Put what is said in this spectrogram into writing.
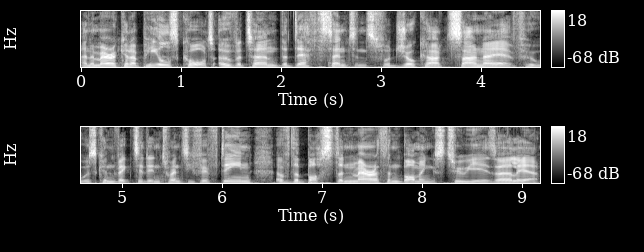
An American appeals court overturned the death sentence for Dzhokhar Tsarnaev, who was convicted in 2015 of the Boston Marathon bombings two years earlier.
